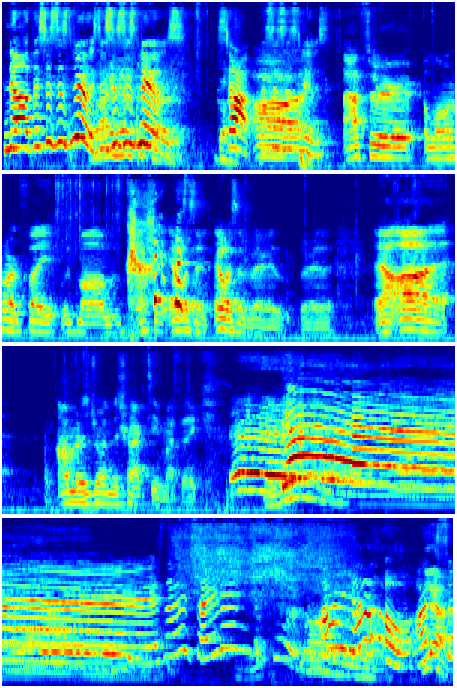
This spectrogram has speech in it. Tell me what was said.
No, this is his news. This is his news. Stop. uh, This is his news. after a long, hard fight with mom. Actually, it wasn't, it wasn't very, very, uh, uh, I'm gonna join the track team, I think. Yay! Isn't that exciting? I know. I'm Yeah. so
